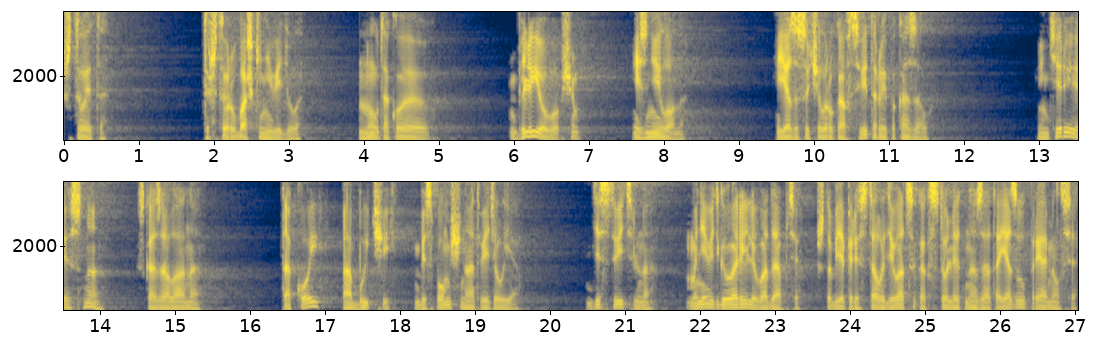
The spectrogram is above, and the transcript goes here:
«Что это?» «Ты что, рубашки не видела?» «Ну, такое... белье, в общем. Из нейлона». Я засучил рукав свитера и показал. «Интересно», — сказала она. «Такой обычай», — беспомощно ответил я. «Действительно, мне ведь говорили в адапте, чтобы я перестал одеваться, как сто лет назад, а я заупрямился».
